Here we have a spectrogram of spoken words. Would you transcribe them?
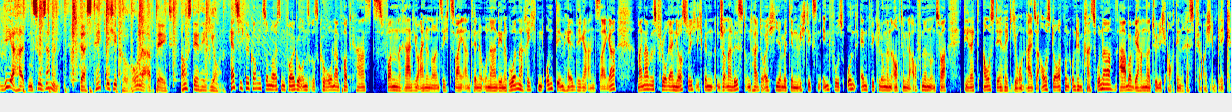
Wir halten zusammen. Das tägliche Corona-Update aus der Region. Herzlich willkommen zur neuesten Folge unseres Corona-Podcasts von Radio 91.2 Antenne Unna, den Ruhrnachrichten und dem Hellweger Anzeiger. Mein Name ist Florian Joswig, ich bin Journalist und halte euch hier mit den wichtigsten Infos und Entwicklungen auf dem Laufenden und zwar direkt aus der Region, also aus Dortmund und dem Kreis Unna, aber wir haben natürlich auch den Rest für euch im Blick.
